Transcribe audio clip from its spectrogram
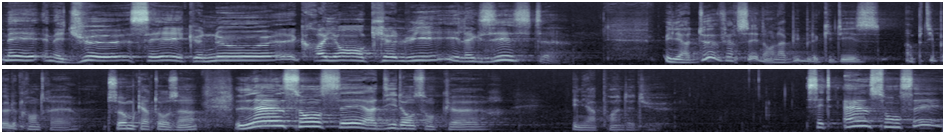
mais, mais Dieu sait que nous croyons que lui, il existe. Il y a deux versets dans la Bible qui disent un petit peu le contraire. Psaume 14, 1. L'insensé a dit dans son cœur, il n'y a point de Dieu. C'est insensé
